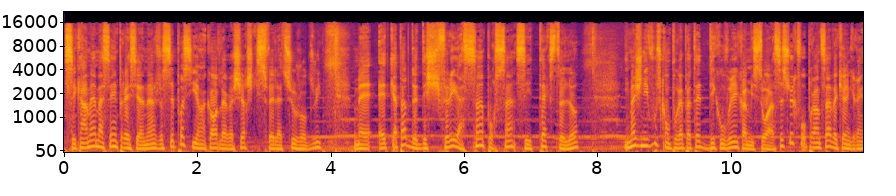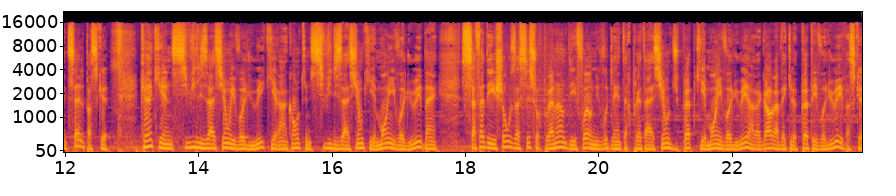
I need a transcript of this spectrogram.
C'est quand même assez impressionnant. Je sais pas s'il y a encore de la recherche qui se fait là-dessus aujourd'hui, mais être capable de déchiffrer à 100% ces textes-là, imaginez-vous ce qu'on pourrait peut-être découvrir comme histoire. C'est sûr qu'il faut prendre ça avec un grain de sel, parce que quand il y a une civilisation évoluée qui rencontre une civilisation qui est moins évoluée, ben ça fait des choses assez surprenantes des fois au niveau de l'interprétation du peuple qui est moins évolué en regard avec le peuple évolué. Parce que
